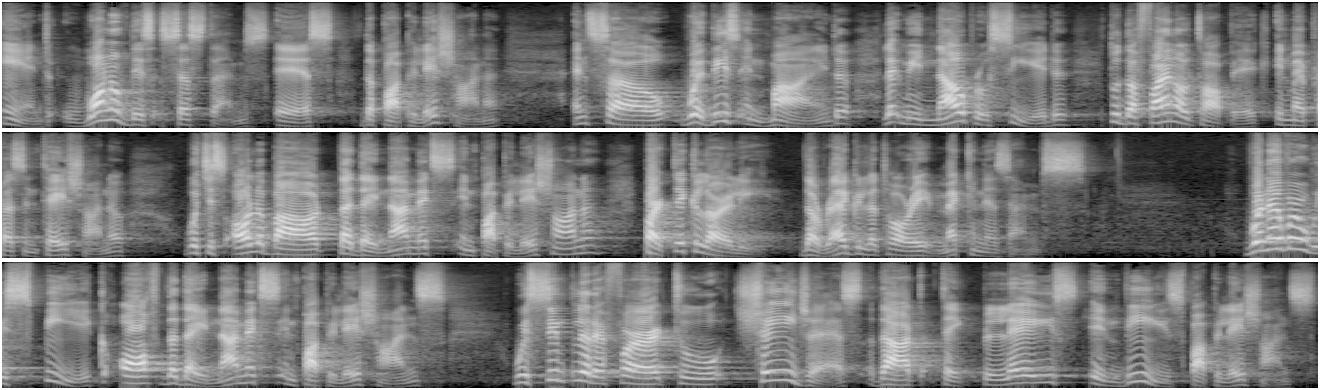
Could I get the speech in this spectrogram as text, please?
And one of these systems is the population. And so with this in mind, let me now proceed to the final topic in my presentation, which is all about the dynamics in population, particularly the regulatory mechanisms. Whenever we speak of the dynamics in populations, we simply refer to changes that take place in these populations.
